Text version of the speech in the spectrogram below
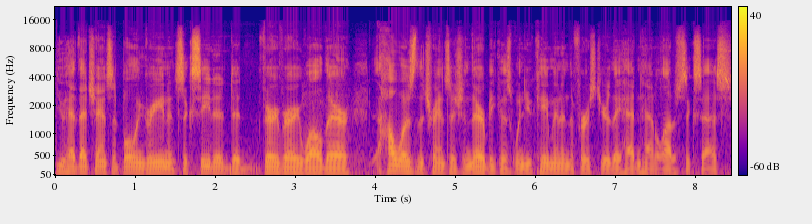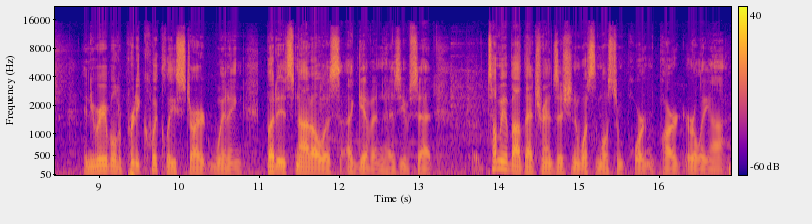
You had that chance at Bowling Green and succeeded, did very, very well there. How was the transition there? Because when you came in in the first year, they hadn't had a lot of success and you were able to pretty quickly start winning. But it's not always a given, as you've said. Tell me about that transition. and What's the most important part early on?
